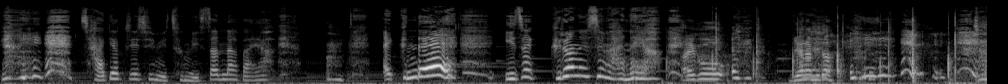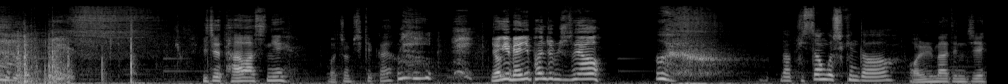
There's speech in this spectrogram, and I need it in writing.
자격지심이 좀 있었나 봐요. 아, 근데 이제 그런 의심 안 해요. 아이고 미안합니다. 이제 다 왔으니 뭐 좀 시킬까요? 여기 메뉴판 좀 주세요. 어휴, 나 비싼 거 시킨다. 얼마든지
